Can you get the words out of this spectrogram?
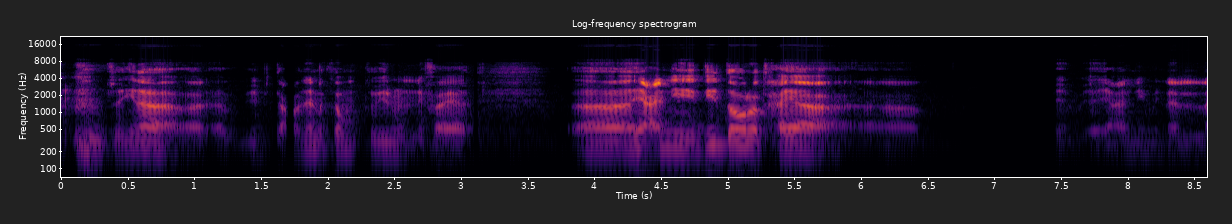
زي هنا بتعمل لنا كم كبير من النفايات. آه يعني دي دورة حياة آه يعني من ال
